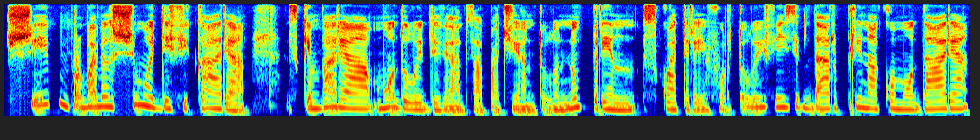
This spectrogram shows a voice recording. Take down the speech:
și probabil și modificarea, schimbarea modului de viață a pacientului, nu prin scoaterea efortului fizic, dar prin acomodarea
